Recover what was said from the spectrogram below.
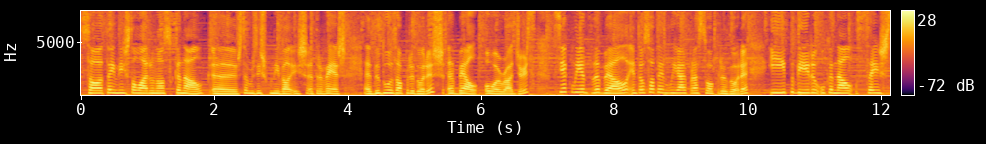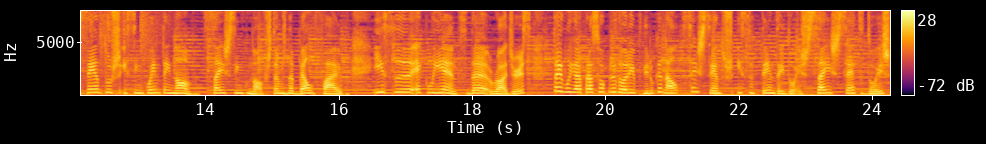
Só têm de instalar o nosso canal. Uh, estamos disponíveis através de duas operadoras, a Bell ou a Rogers. Se é cliente da Bell, então só tem de ligar para a sua operadora e pedir o canal 659. 659. Estamos na Bell 5. E se é cliente da Rogers, tem de ligar para a sua operadora e pedir o canal 672 672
